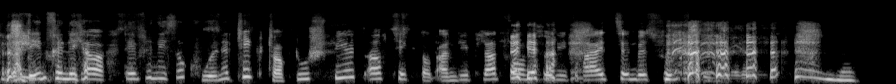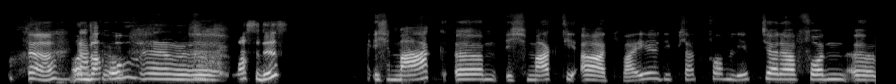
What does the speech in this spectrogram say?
Ja, den finde ich den finde ich so cool. Ne? TikTok. Du spielst auf TikTok an, die Plattform ja. für die 13 bis 15-Jährigen. Ja, und Danke. warum äh, machst du das? Ich mag, ähm, ich mag die Art, weil die Plattform lebt ja davon, äh,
